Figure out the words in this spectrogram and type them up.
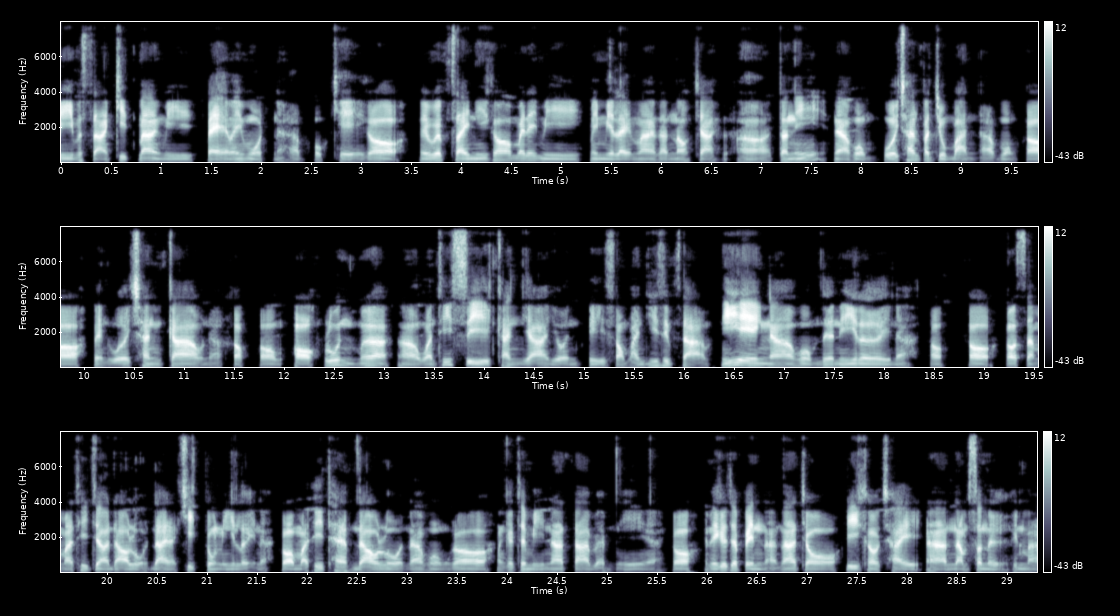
มีภาษาอังกฤษบ้างมีแปลไม่หมดนะครับโอเคก็ในเว็บไซต์นี้ก็ไม่ได้มีไม่มีอะไรมากแล้วนอกจากอ่าตอนนี้นะครับผมเวอร์ชันปัจจุบันนะครับผมก็เป็นเวอร์ชัน9 นะครับก็ออกรุ่นเมื่ออวันที่ 4 กันยายนปี 2023 นี้เองนะครับผมเดือนนี้เลยนะก็ ก็ก็สามารถที่จะดาวน์โหลดได้นะคลิกตรงนี้เลยนะก็มาที่แท็บดาวน์โหลดนะผมก็มันก็จะมีหน้าตาแบบนี้นะก็อันนี้ก็จะเป็นหน้าจอที่เขาใช้อ่านำเสนอขึ้นมา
